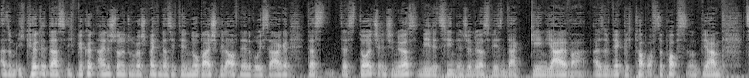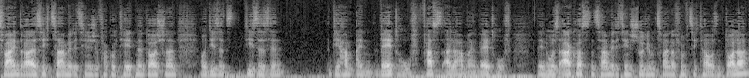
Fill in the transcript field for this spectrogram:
also ich könnte das, ich, wir könnten eine Stunde darüber sprechen, dass ich dir nur Beispiele aufnenne, wo ich sage, dass das deutsche Ingenieurs, Medizin, Ingenieurswesen da genial war. Also wirklich top of the pops. Und wir haben 32 zahnmedizinische Fakultäten in Deutschland und diese, diese sind, die haben einen Weltruf. Fast alle haben einen Weltruf. In den USA kostet ein Zahnmedizinstudium 250.000 Dollar.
